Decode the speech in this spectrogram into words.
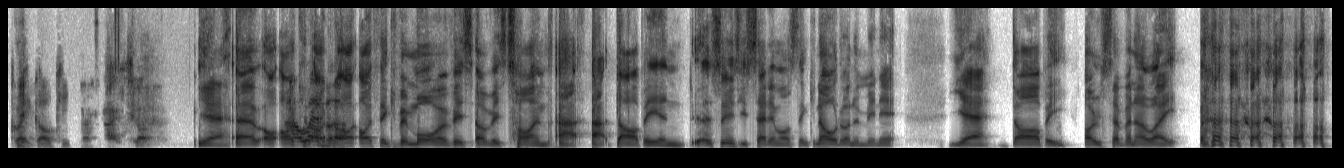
great goalkeeper. Actually, Yeah, uh, I, I, could- I, However- I, I think of him more of his of his time at, at Derby, and as soon as you said him, I was thinking, hold on a minute, yeah, Derby 0708. oh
